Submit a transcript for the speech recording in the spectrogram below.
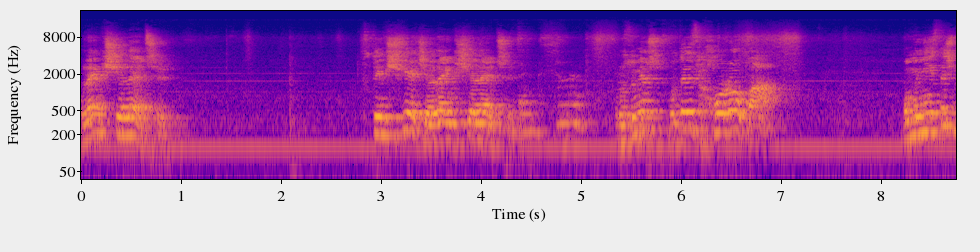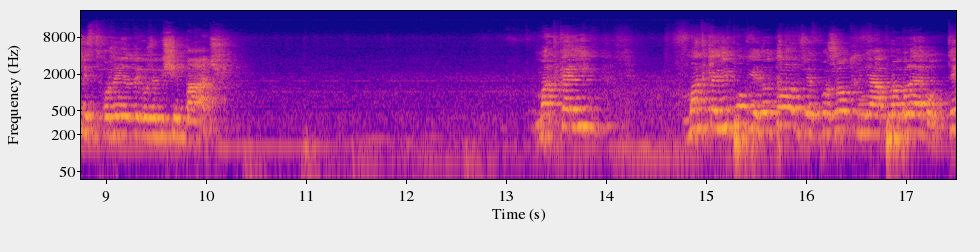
Lęk się leczy. W tym świecie lęk się leczy. Rozumiesz? Bo to jest choroba. Bo my nie jesteśmy stworzeni do tego, żeby się bać. Matka nie, matka nie powie, no dobrze, w porządku, nie ma problemu. Ty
